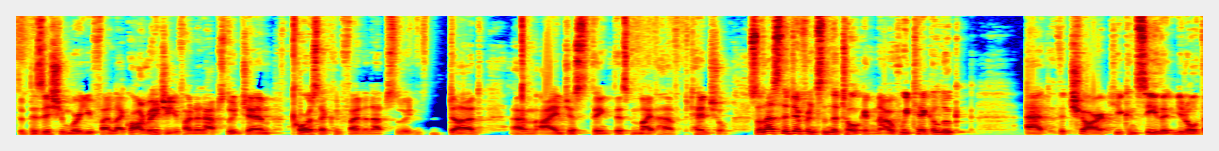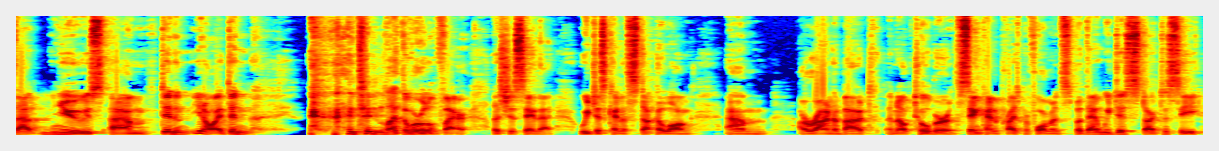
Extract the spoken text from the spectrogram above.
the position where you find like, oh, Reggie, you find an absolute gem. Of course I could find an absolute dud. Um, I just think this might have potential. So that's the difference in the token. Now, if we take a look at the chart, you can see that you know that news um, didn't you know it didn't it didn't light the world on fire. Let's just say that we just kind of stuck along um, around about in October, the same kind of price performance. But then we just start to see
